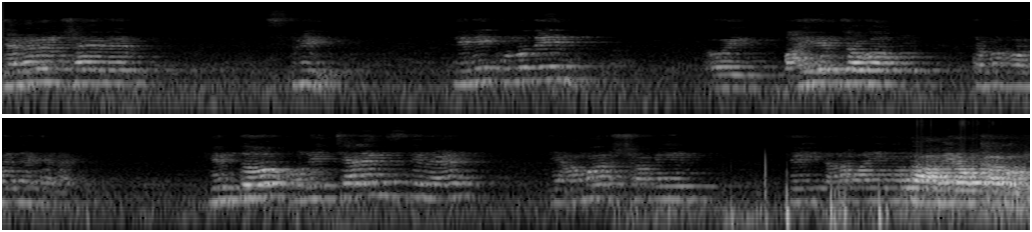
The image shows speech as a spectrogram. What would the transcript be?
জেনারেল সাহেবের স্ত্রী। তিনি কোনোদিন ওই বাইরের জগৎ তেমন ভাবে দেখে নাই। কিন্তু উনি চ্যালেঞ্জ দিলেন যে আমার স্বামীর যে ধারাবাহিকতা আমি রক্ষা করব।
